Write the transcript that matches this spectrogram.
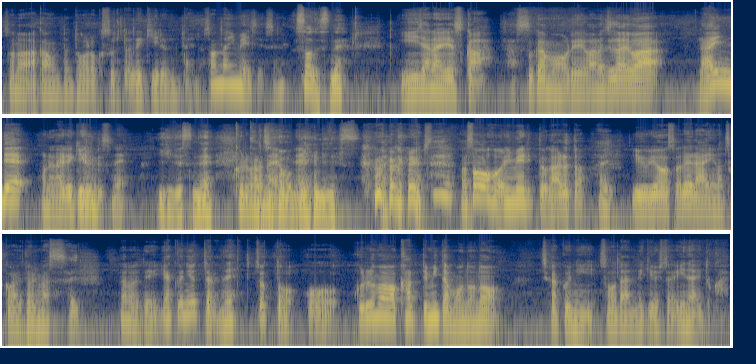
そのアカウントに登録するとできるみたいなそんなイメージですよねそうですね。いいじゃないですかさすがもう令和の時代は LINE でお願いできるんですねいいですね。車のこちらも悩みね便利です。わかりました。まあ双方にメリットがあるとはい。いう要素で LINE を使われております。はい。なので逆に言ったらね、ちょっとこう、車は買ってみたものの、近くに相談できる人がいないとか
